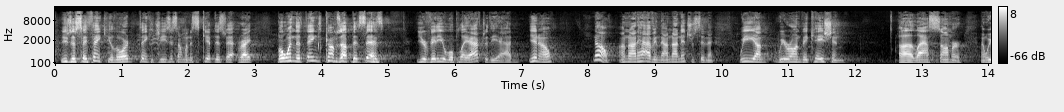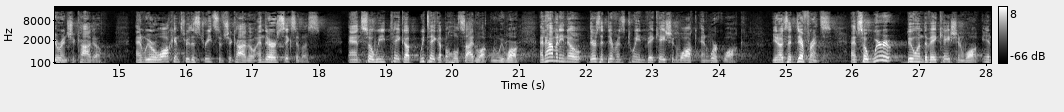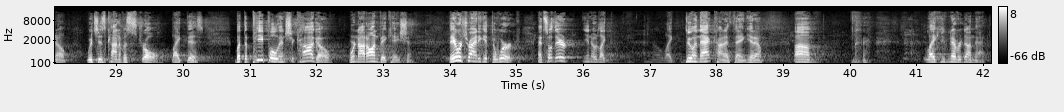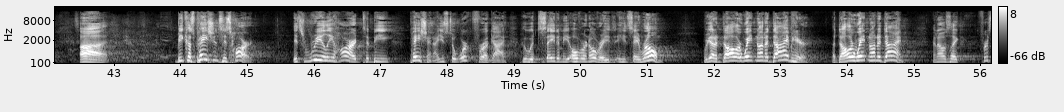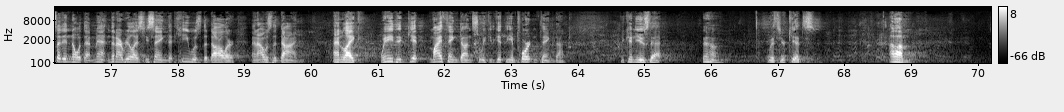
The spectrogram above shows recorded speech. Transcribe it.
you just say, "Thank you, Lord. Thank you, Jesus. I'm going to skip this, right?" But when the thing comes up that says your video will play after the ad, you know, no, I'm not having that. I'm not interested in that. We um, we were on vacation uh, last summer, and we were in Chicago, and we were walking through the streets of Chicago, and there are six of us. And so we take up we take up a whole sidewalk when we walk. And how many know there's a difference between vacation walk and work walk? You know, it's a difference. And so we're doing the vacation walk, you know, which is kind of a stroll like this. But the people in Chicago were not on vacation. They were trying to get to work. And so they're, you know, like, you know, like doing that kind of thing, you know. Um, like you've never done that. Uh, because patience is hard. It's really hard to be patient. I used to work for a guy who would say to me over and over, he'd, he'd say, Rome, we got a dollar waiting on a dime here. A dollar waiting on a dime. And I was like, first I didn't know what that meant. And then I realized he's saying that he was the dollar and I was the dime. And like, we need to get my thing done so we could get the important thing done. You can use that with your kids. Um,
